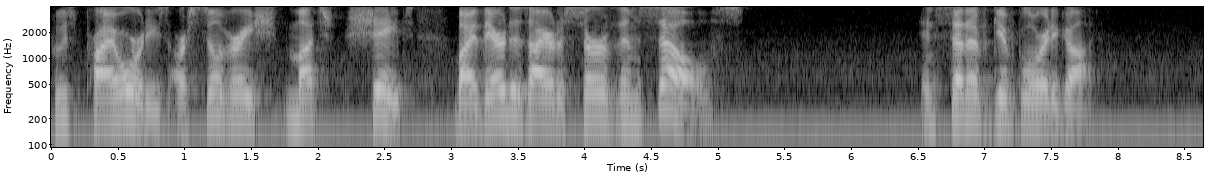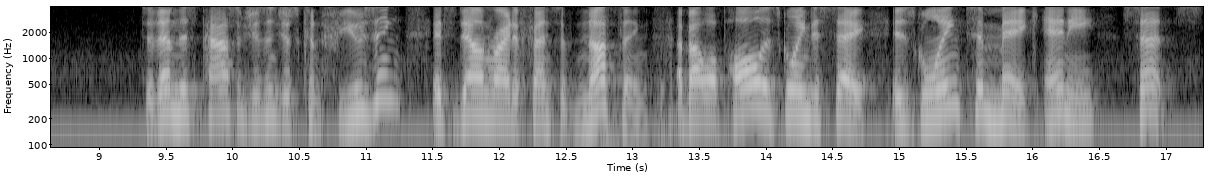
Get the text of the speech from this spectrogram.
whose priorities are still very sh- much shaped by their desire to serve themselves instead of give glory to God. To them, this passage isn't just confusing, it's downright offensive. Nothing about what Paul is going to say is going to make any sense.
